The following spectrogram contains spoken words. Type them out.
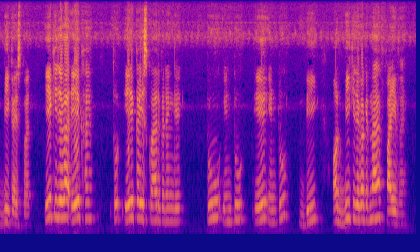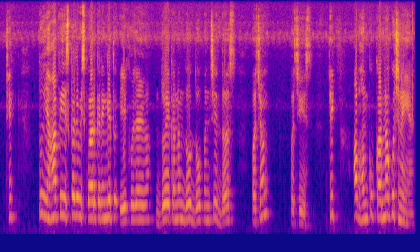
बी का स्क्वायर। ए की जगह एक है तो ए का स्क्वायर करेंगे two into a into b, और बी की जगह कितना है? फाइव है, ठीक? तो यहाँ पे इसका जब स्क्वायर करेंगे तो एक हो जाएगा। दो एक अनंत, दो दो पंचे, दस, पचम, पच्चीस। ठीक? अब हमको करना कुछ नहीं है।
